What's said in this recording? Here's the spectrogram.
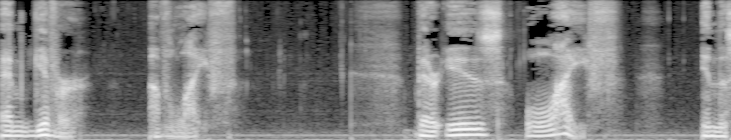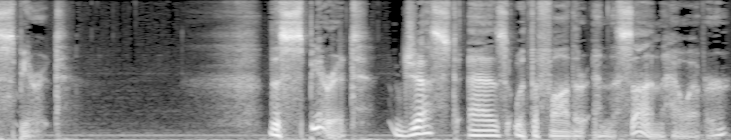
and giver of life. There is life in the Spirit. The Spirit just as with the Father and the Son, however,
